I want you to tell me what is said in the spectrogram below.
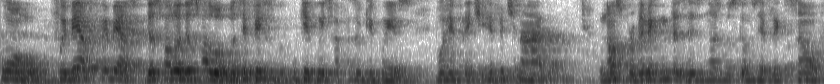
como? Foi benção? Foi benção. Deus falou? Deus falou. Você fez o que com isso? Vai fazer o que com isso? Vou refletir. Refletir nada. O nosso problema é que muitas vezes nós buscamos reflexão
